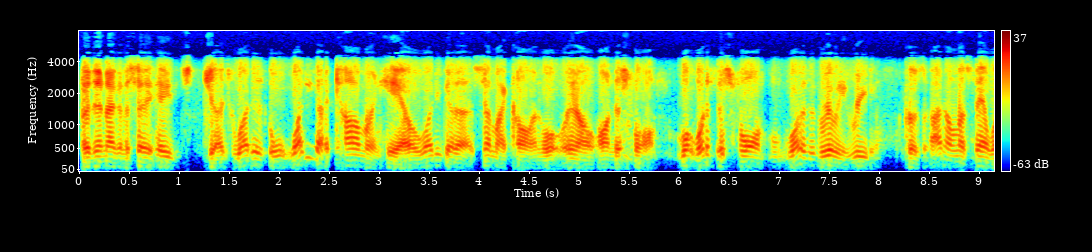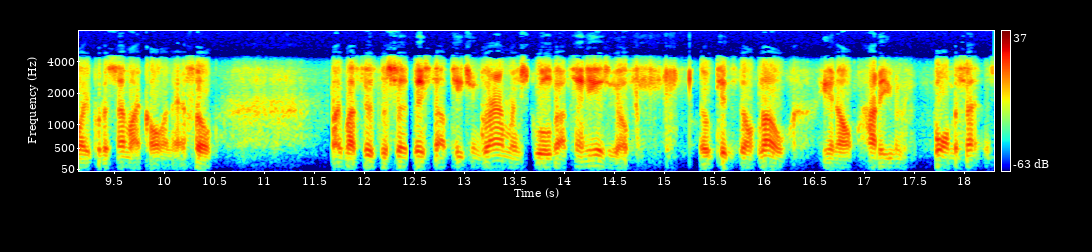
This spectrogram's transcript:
But they're not going to say, hey, judge, what is why do you got a comma in here, or why do you got a semicolon, or, you know, on this form? What what is this form? What is it really reading? Because I don't understand why you put a semicolon there. So, like my sister said, they stopped teaching grammar in school about ten years ago. So kids don't know, you know, how to even form a sentence.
